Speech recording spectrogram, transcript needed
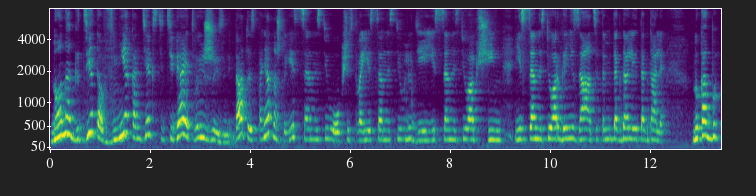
но она где-то вне контекста тебя и твоей жизни, да, то есть понятно, что есть ценности у общества, есть ценности у людей, есть ценности у общин, есть ценности у организаций там, и так далее, и так далее. Но как бы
